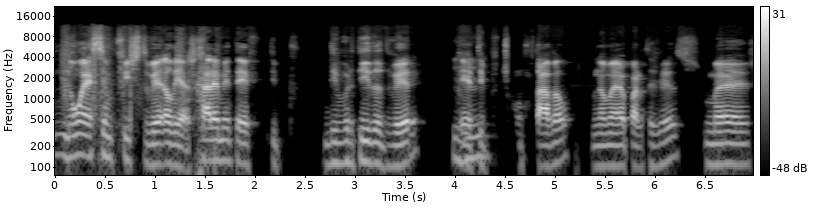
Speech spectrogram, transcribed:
não é sempre fixe de ver, aliás, raramente é tipo divertida de ver, é, uhum. é tipo desconfortável, na maior parte das vezes, mas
